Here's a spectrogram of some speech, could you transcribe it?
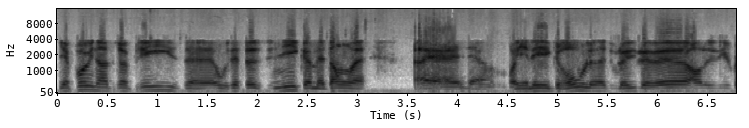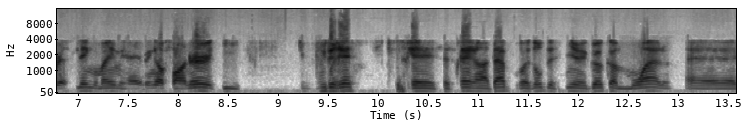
Il n'y a pas une entreprise euh, aux États-Unis comme, mettons, euh, euh, on va y aller gros, là, WWE, All Elite Wrestling ou même Ring of Honor qui, qui voudrait, qui serait, ce serait rentable pour eux autres de signer un gars comme moi. là. Euh,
